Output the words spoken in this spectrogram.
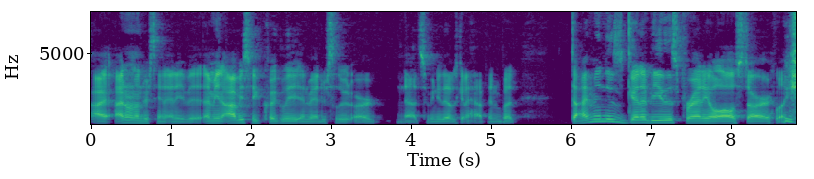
I, I don't understand any of it. I mean, obviously Quigley and Vandersloot are nuts. We knew that was going to happen, but Diamond is gonna be this perennial all star. Like,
